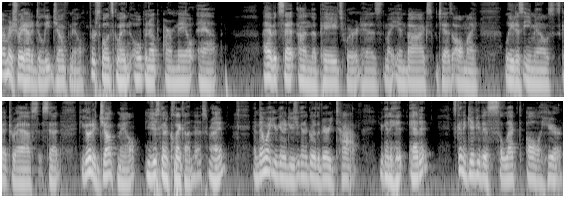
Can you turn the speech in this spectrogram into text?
I'm going to show you how to delete junk mail. First of all, let's go ahead and open up our mail app. I have it set on the page where it has my inbox, which has all my latest emails. It's got drafts set. If you go to junk mail, you're just going to click on this, right? And then what you're going to do is you're going to go to the very top. You're going to hit edit. It's going to give you this select all here.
